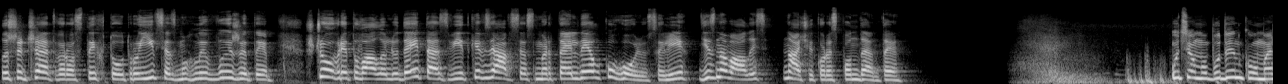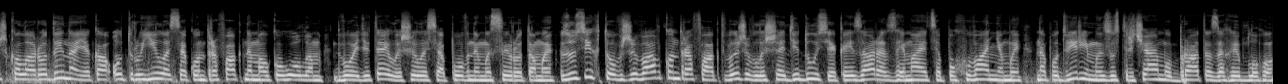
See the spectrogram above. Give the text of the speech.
Лише четверо з тих, хто отруївся, змогли вижити. Що врятувало людей та звідки взявся смертельний алкоголь у селі, дізнавались наші кореспонденти. У цьому будинку мешкала родина, яка отруїлася контрафактним алкоголем. Двоє дітей лишилися повними сиротами. З усіх, хто вживав контрафакт, вижив лише дідусь, який зараз займається похованнями. На подвір'ї ми зустрічаємо брата загиблого.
